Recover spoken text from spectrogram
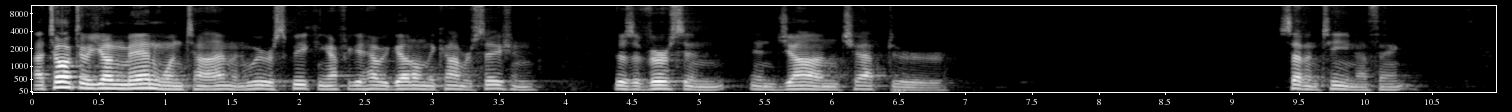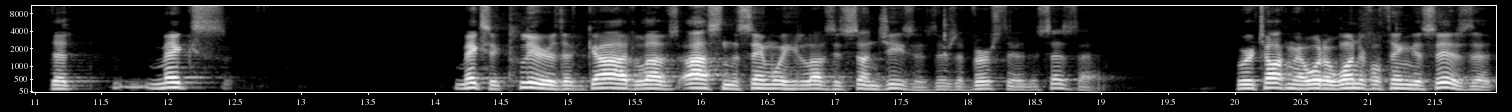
I talked to a young man one time, and we were speaking. I forget how we got on the conversation. There's a verse in, in John chapter 17, I think, that makes, makes it clear that God loves us in the same way He loves His Son Jesus. There's a verse there that says that. We were talking about what a wonderful thing this is that,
